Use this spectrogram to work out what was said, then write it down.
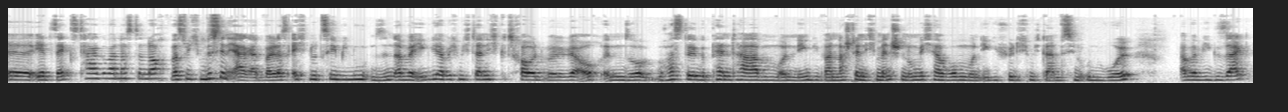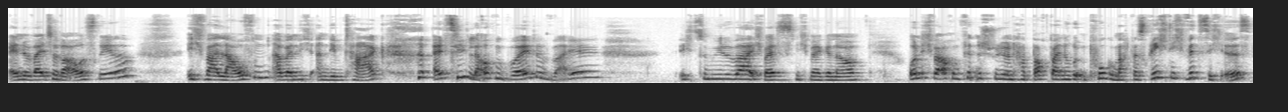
äh, jetzt sechs Tage waren das dann noch, was mich ein bisschen ärgert, weil das echt nur zehn Minuten sind, aber irgendwie habe ich mich da nicht getraut, weil wir auch in so Hostel gepennt haben und irgendwie waren da ständig Menschen um mich herum und irgendwie fühlte ich mich da ein bisschen unwohl. Aber wie gesagt, eine weitere Ausrede. Ich war laufen, aber nicht an dem Tag, als ich laufen wollte, weil ich zu müde war. Ich weiß es nicht mehr genau. Und ich war auch im Fitnessstudio und habe Bauchbeine, Rücken, Po gemacht, was richtig witzig ist,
